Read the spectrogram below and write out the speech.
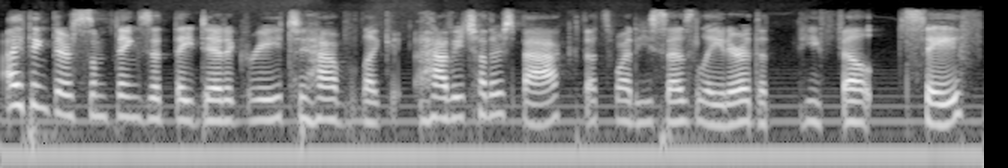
I think there's some things that they did agree to have like have each other's back. That's what he says later that he felt safe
